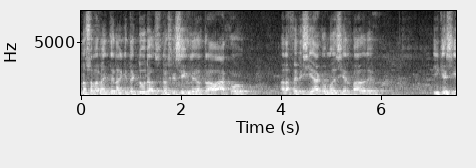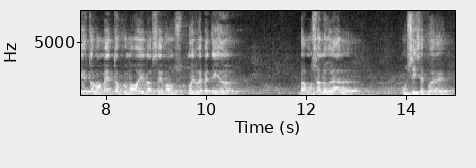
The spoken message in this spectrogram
no solamente en arquitectura, sino accesible al trabajo, a la felicidad, como decía el Padre, y que si estos momentos como hoy lo hacemos muy repetido, vamos a lograr un sí se puede.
